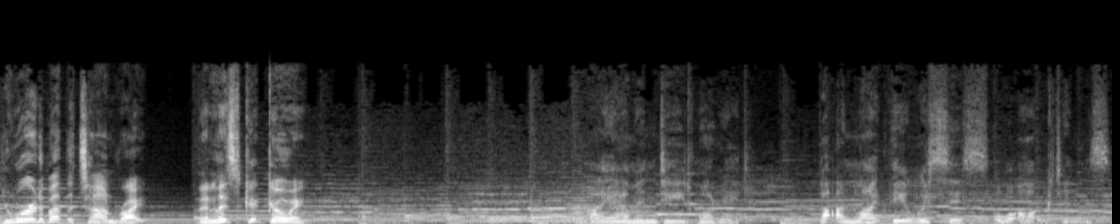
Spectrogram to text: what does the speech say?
you're worried about the town, right? Then let's get going. I am indeed worried. But unlike the Oasis or Arctons,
